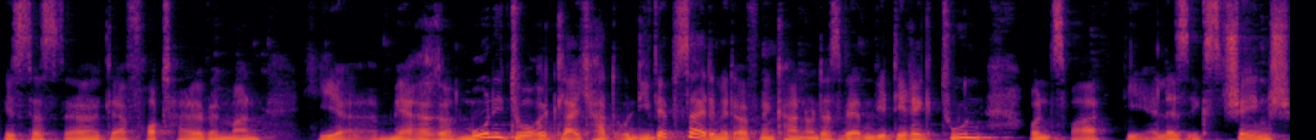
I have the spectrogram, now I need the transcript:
ist das äh, der Vorteil, wenn man hier mehrere Monitore gleich hat und die Webseite mit öffnen kann. Und das werden wir direkt tun. Und zwar die LS Exchange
